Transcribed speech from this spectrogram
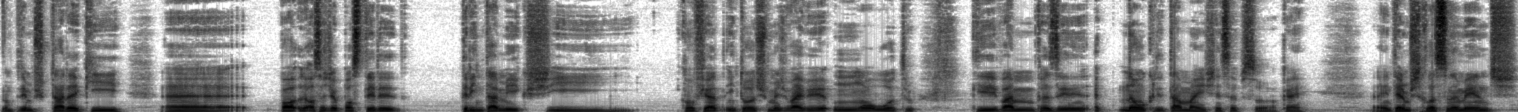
Não podemos estar aqui. Uh, ou seja, eu posso ter 30 amigos e confiar em todos, mas vai haver um ou outro que vai me fazer não acreditar mais nessa pessoa, ok? Em termos de relacionamentos,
